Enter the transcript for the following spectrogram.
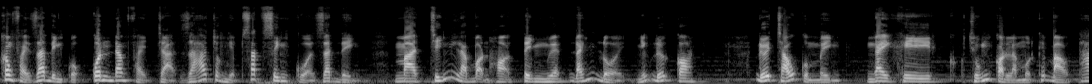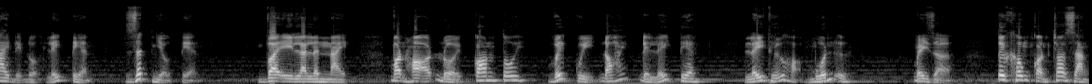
không phải gia đình của Quân đang phải trả giá cho nghiệp sát sinh của gia đình mà chính là bọn họ tình nguyện đánh đổi những đứa con. Đứa cháu của mình ngay khi chúng còn là một cái bào thai để đổi lấy tiền, rất nhiều tiền. Vậy là lần này bọn họ đổi con tôi với quỷ đói để lấy tiền, lấy thứ họ muốn ư? Bây giờ, tôi không còn cho rằng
